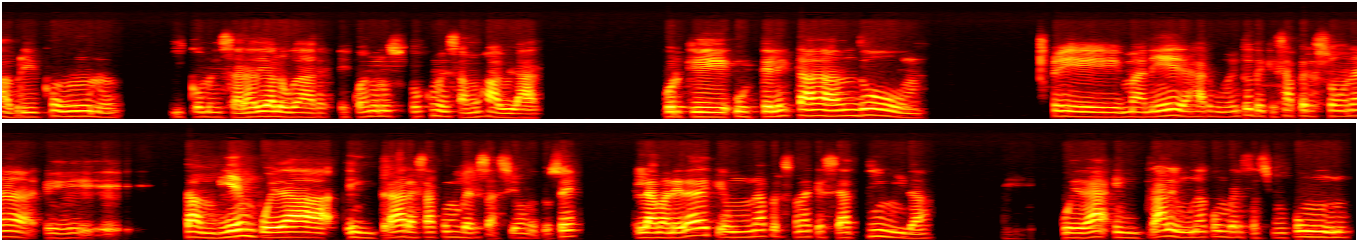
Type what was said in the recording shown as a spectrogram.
abrir con uno y comenzar a dialogar es cuando nosotros comenzamos a hablar, porque usted le está dando eh, maneras, argumentos de que esa persona eh, también pueda entrar a esa conversación. Entonces, la manera de que una persona que sea tímida pueda entrar en una conversación con uno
